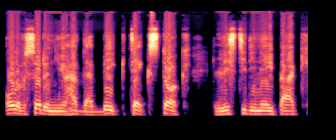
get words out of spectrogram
all of a sudden you had that big tech stock listed in APAC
